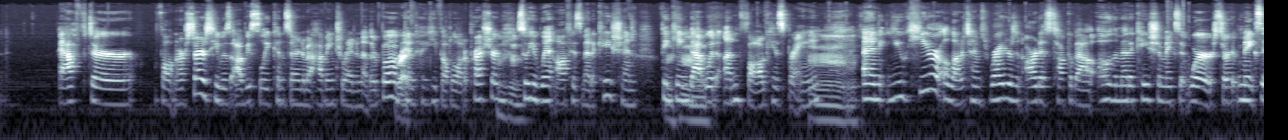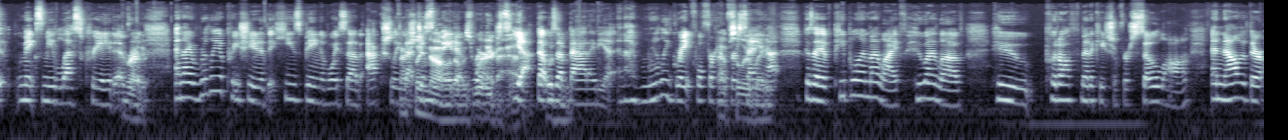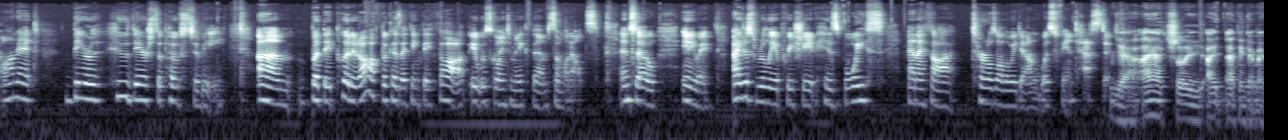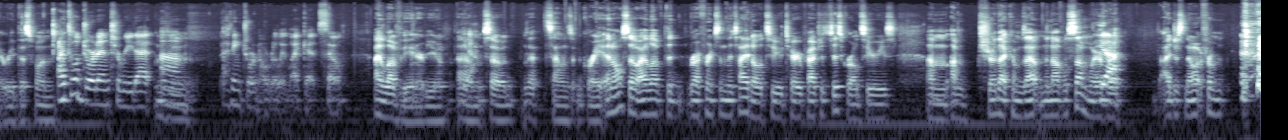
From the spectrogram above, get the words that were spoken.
after Fault in Our Stars, he was obviously concerned about having to write another book Right. and he felt a lot of pressure. Mhm. So he went off his medication thinking Mhm. that would unfog his brain. Mm. And you hear a lot of times writers and artists talk about, oh, the medication makes it worse or it makes it makes me less creative. or- Right. and I really appreciated that he's being a voice of actually, Actually, that just no, made that it worse. really. Yeah, that was a Mhm. bad idea. And I'm really grateful for him for saying that because I have people in my life who I love who put off medication for so long and now that they're on it they're who they're supposed to be um, but they put it off because i think they thought it was going to make them someone else and so anyway i just really appreciate his voice and i thought turtles all the way down was fantastic Yeah, I actually, I, I think I might read this one. i told jordan to read it Mm-hmm. um, i think jordan will really like it so I love the interview. Um, Yeah. So that sounds great. And also, I love the reference in the title to Terry Pratchett's Discworld series. Um, I'm sure that comes out in the novel somewhere, Yeah. but I just know it from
